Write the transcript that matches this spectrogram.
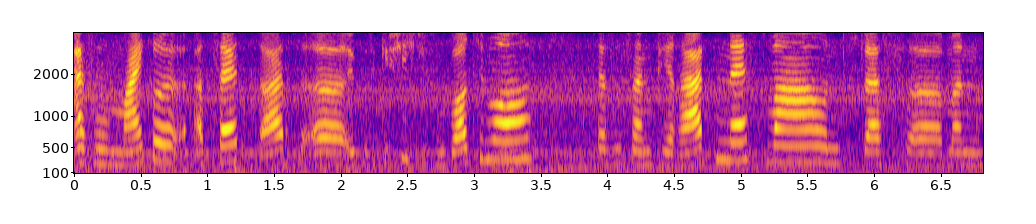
Also Michael erzählt gerade äh, über die Geschichte von Baltimore, dass es ein Piratennest war und dass äh, man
